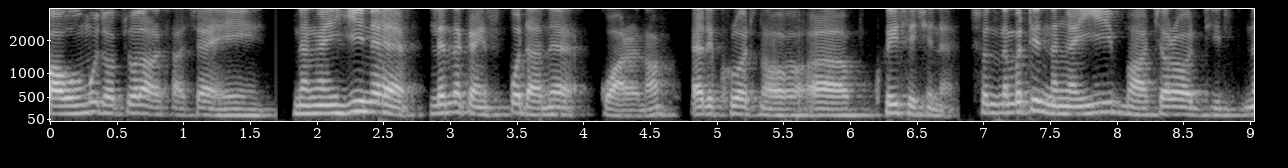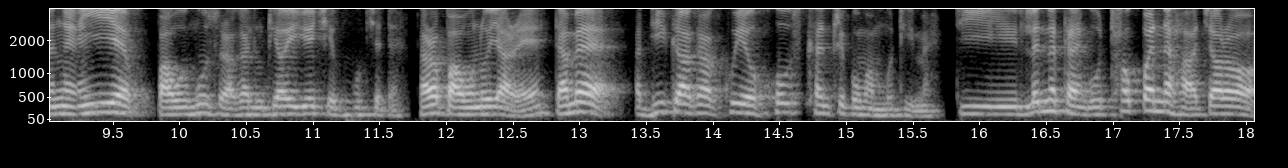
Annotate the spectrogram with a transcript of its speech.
ပါဝင်မှုကြောင့်ပြောလာတဲ့ခါကျရင်နိုင်ငံရေးနဲ့လက်နက်ကင်စပေါ်တာနဲ့ကွာတယ်နော်အဲ့ဒီခုတော့ကျွန်တော်အာခွေးစေချင်တယ်ဆိုနံပါတ်1နိုင်ငံရေးမှာကျတော့ဒီနိုင်ငံရေးရဲ့ပါဝင်မှုဆိုတာကလူတစ်ယောက်ရဲ့ရွေးချယ်မှုဖြစ်တယ်ဒါတော့ပါဝင်လို့ရတယ်ဒါပေမဲ့အဓိကကကိုယ့်ရဲ့ host country ပုံမှာမူတည်မယ်ဒီလက်နက်ကင်ကိုထောက်ပံ့တဲ့ဟာကျတော့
